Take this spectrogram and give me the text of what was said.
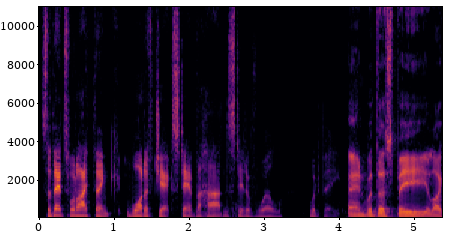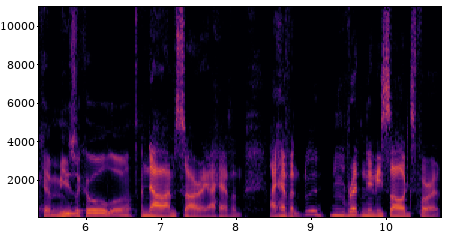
So that's what I think. What if Jack stabbed the heart instead of Will would be? and would this be like a musical or? No, I'm sorry, I haven't. I haven't written any songs for it.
